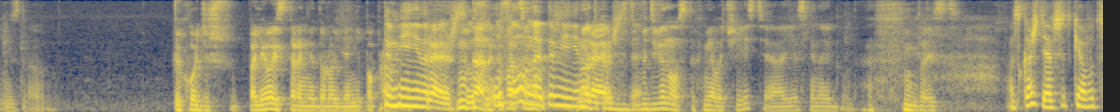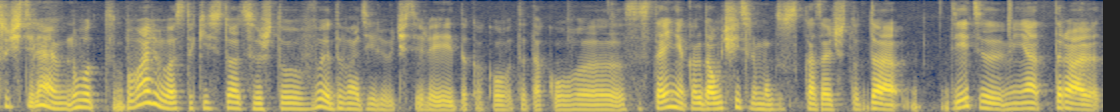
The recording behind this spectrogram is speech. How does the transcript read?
я не знаю, ты ходишь по левой стороне дороги, а не по правой. Ты мне не нравишься. Ну, да, Условно, ты мне не ну, нравишься. В 90-х мелочи есть, а если найду, да. То есть... А скажите, а все-таки, а вот с учителями, ну вот бывали у вас такие ситуации, что вы доводили учителей до какого-то такого состояния, когда учитель мог сказать, что да, дети меня травят.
